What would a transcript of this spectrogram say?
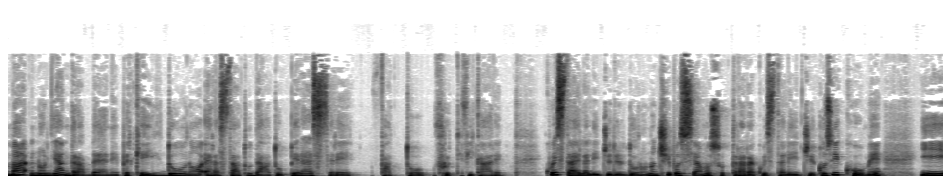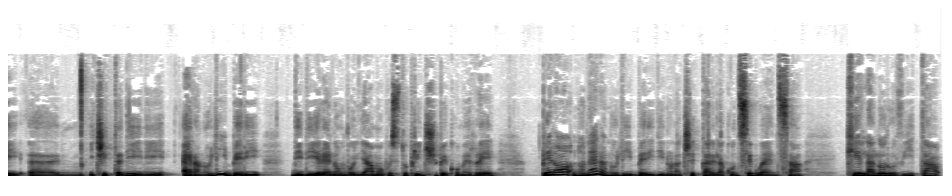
ma non gli andrà bene perché il dono era stato dato per essere fatto fruttificare. Questa è la legge del dono, non ci possiamo sottrarre a questa legge, così come i, eh, i cittadini erano liberi di dire non vogliamo questo principe come re, però non erano liberi di non accettare la conseguenza che la loro vita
